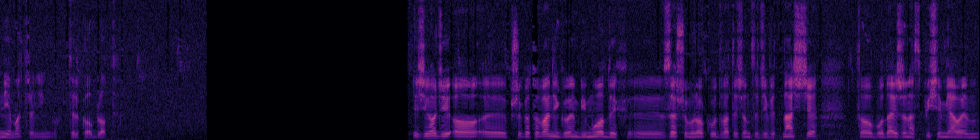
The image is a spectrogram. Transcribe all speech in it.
nie ma treningu, tylko obloty. Jeśli chodzi o y, przygotowanie gołębi młodych y, w zeszłym roku, 2019, to bodajże na spisie miałem y,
